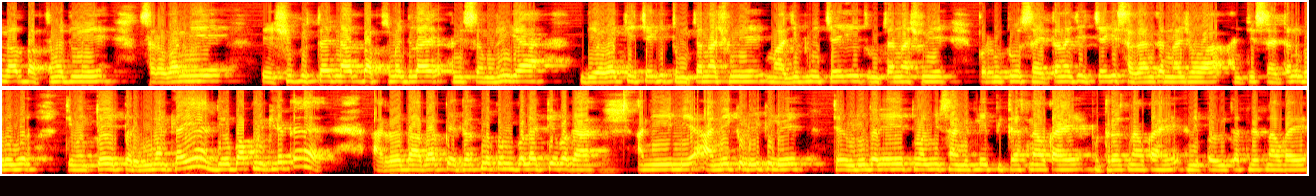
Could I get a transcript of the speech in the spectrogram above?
नाथ बाप्तिस्मा नाही. सर्वांनी येशू ख्रिस्ताच्या नाथ बाप्तिस्मा दिलाय आणि समजून घ्या देवाची इच्छा आहे की तुमचा नाश होणे माझी पण इच्छा आहे की तुमचा नाश होणे परंतु सैतानाची इच्छा आहे की सगळ्यांचा नाश व्हावा. आणि ते सैतान बरोबर ते म्हणतोय प्रभू म्हटलाय देवबाप म्हटलं का अरे बाबा पेत्रात कोण बोलाय ते बघा. आणि मी अनेक व्हिडिओ केलोय. त्या व्हिडिओद्वारे तुम्हाला मी सांगितले पित्याचं नाव काय आहे पुत्राचं नाव काय आहे आणि पवित्रात्म्याचं नाव काय आहे.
